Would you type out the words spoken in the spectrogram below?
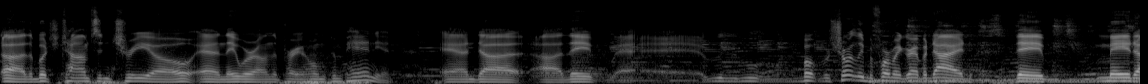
uh, the Butch Thompson Trio, and they were on the Prairie Home Companion, and uh, uh, they. Uh, but shortly before my grandpa died, they made uh,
